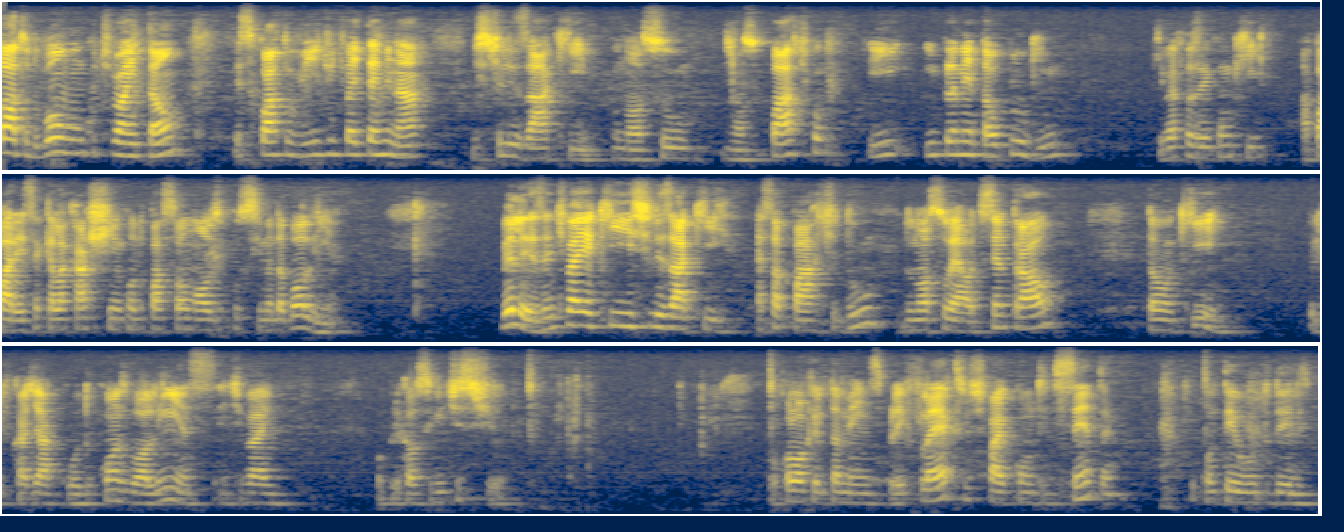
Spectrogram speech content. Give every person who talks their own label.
Speaker 1: Olá, tudo bom? Vamos continuar então. Nesse quarto vídeo a gente vai terminar de estilizar aqui o nosso, nosso particle e implementar o plugin que vai fazer com que apareça aquela caixinha quando passar o mouse por cima da bolinha. Beleza, a gente vai aqui estilizar aqui essa parte do, do nosso layout central. Então aqui, para ele ficar de acordo com as bolinhas, a gente vai aplicar o seguinte estilo. Vou colocar ele também em display flex, justify content center. O conteúdo dele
